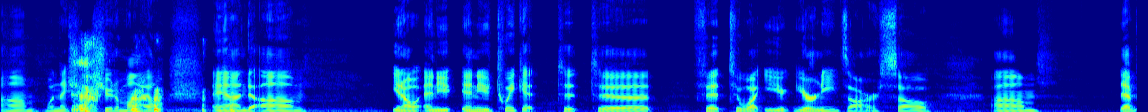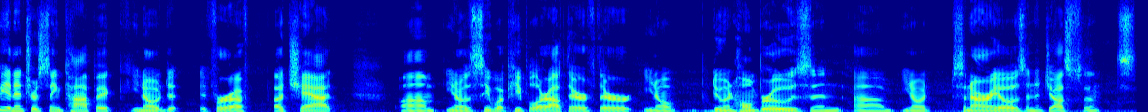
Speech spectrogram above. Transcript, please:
um, when they should shoot a mile, and um, you know, and you and you tweak it to to fit to what you, your needs are. So, um, that'd be an interesting topic, you know, to, for a, a chat. Um, you know, to see what people are out there if they're, you know, doing home brews and um, you know scenarios and adjustments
